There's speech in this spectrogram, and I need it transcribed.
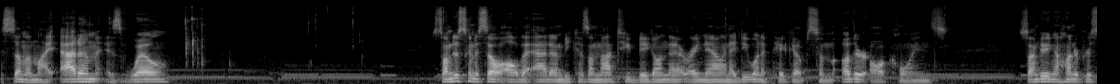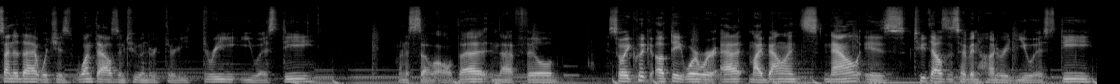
some of my Atom as well. So I'm just going to sell all the Atom because I'm not too big on that right now, and I do want to pick up some other altcoins. So I'm doing 100% of that, which is 1,233 USD. I'm going to sell all that, and that filled. So a quick update where we're at. My balance now is 2,700 USD.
